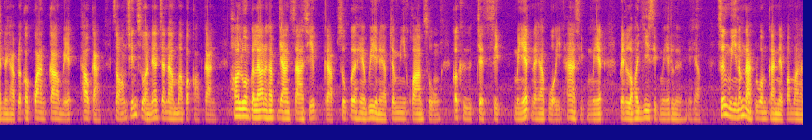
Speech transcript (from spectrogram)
ตรนะครับ แล้วก็กว้าง 9 เมตร เท่ากัน 2 ชิ้นส่วนเนี่ยจะนำมาประกอบกัน พอรวมกันแล้วนะครับ ยาน Starship กับ Super Heavy นะครับ จะมีความสูงก็คือ 70 เมตรนะครับ บวกอีก 50 เมตร เป็น 120 เมตรเลยนะครับ ซึ่งมีน้ำหนักรวมกันเนี่ยประมาณ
